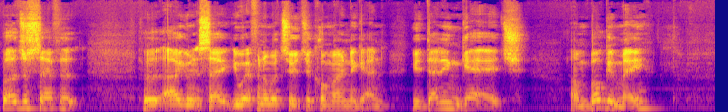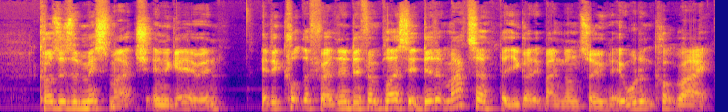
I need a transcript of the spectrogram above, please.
Well, I'll just say for, for argument's sake, you wait for number two to come round again, you then engage, and bugging me, because there's a mismatch in the gearing, it had cut the thread in a different place. It didn't matter that you got it banged onto, it wouldn't cut right.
